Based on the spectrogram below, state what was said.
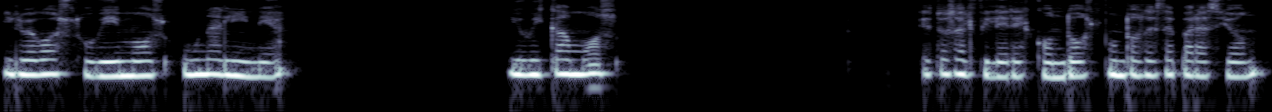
Y luego subimos una línea y ubicamos estos alfileres con dos puntos de separación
